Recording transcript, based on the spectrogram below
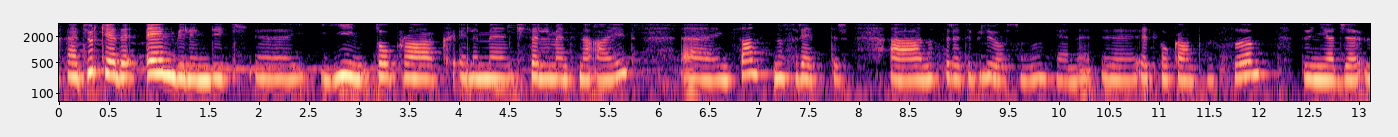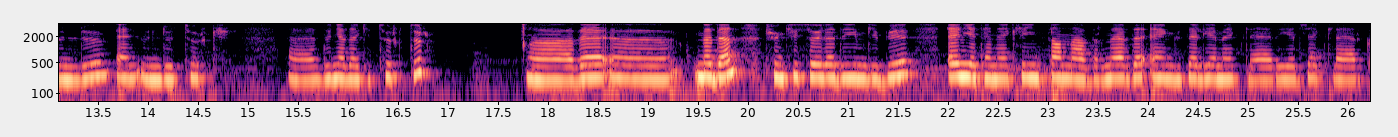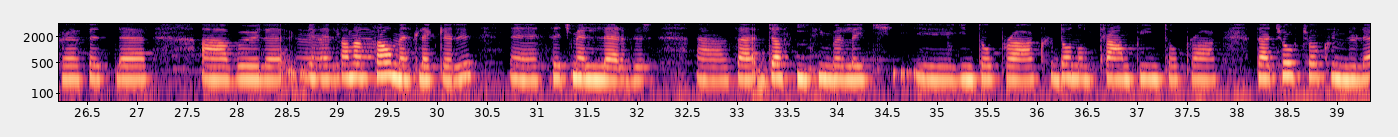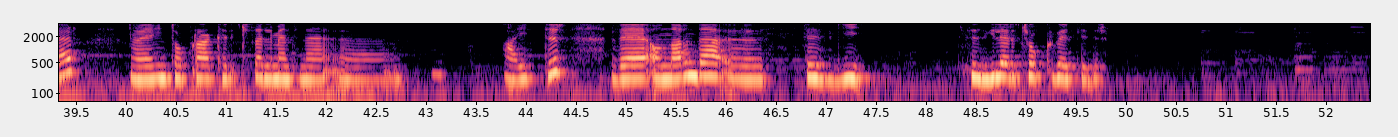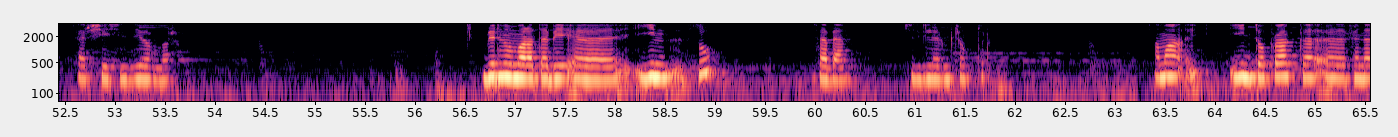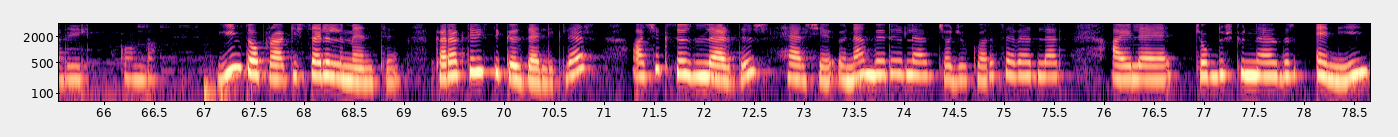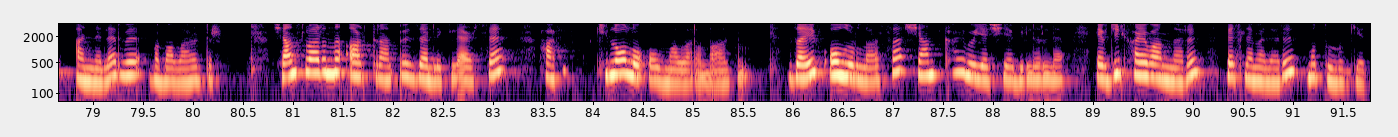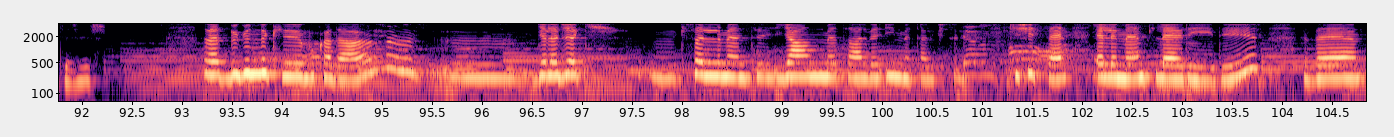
E, Türkiye'de en bilindik e, yin, toprak, element, kişisel elementine ait e, insan Nusret'tir. Nusret'i biliyorsunuz yani e, et lokantası dünyaca ünlü, en ünlü Türk, e, dünyadaki Türktür. E, ve e, neden? Çünkü söylediğim gibi en yetenekli insanlardır. Nerede en güzel yemekler, yiyecekler, kıyafetler, böyle genellikle sanatsal meslekleri e, seçmelilerdir. Ee, Mesela Justin Timberlake e, Yin Toprak, Donald Trump Yin Toprak. Daha çok çok ünlüler e, Yin Toprak kişisel elementine e, aittir. Ve onların da sezgi, sezgileri çok kuvvetlidir. Her şeyi çiziyorlar. Bir numara tabii e, Yin Su. Mesela ben. Çizgilerim çoktur. Ama yin toprak da e, fena değil bu konuda. Yin toprak kişisel elementi. Karakteristik özellikler açık sözlülerdir. Her şeye önem verirler. Çocukları severler. Aileye çok düşkünlerdir. En iyi anneler ve babalardır. Şanslarını artıran özelliklerse hafif kilolu olmaları lazım. Zayıf olurlarsa şans kaybı yaşayabilirler. Evcil hayvanları beslemeleri mutluluk getirir. Evet bugünlük e, bu kadar. Ee, Gelecek e, kişisel elementi yan metal ve in metal kişisel, kişisel elementleridir ve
